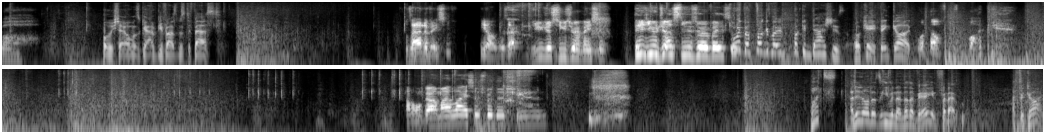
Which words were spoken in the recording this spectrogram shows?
Oh. Holy shit, I almost grabbed you if I was Mr. Fast. Was that an evasive? Yo, was that? Did you just use your evasive? Did you just use your evasive? What the fuck is my fucking dashes? Okay, thank god. What the fuck? I don't got my license for this shit. What? I didn't know there's even another variant for that. I forgot.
